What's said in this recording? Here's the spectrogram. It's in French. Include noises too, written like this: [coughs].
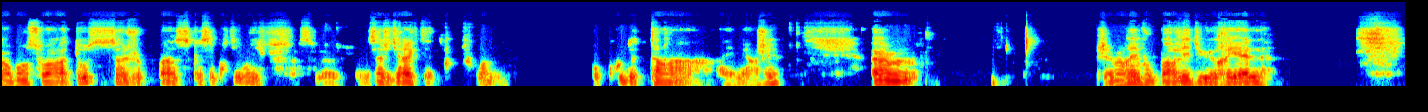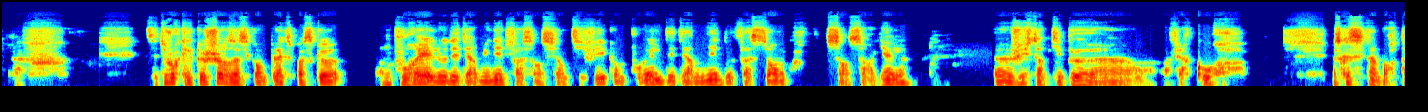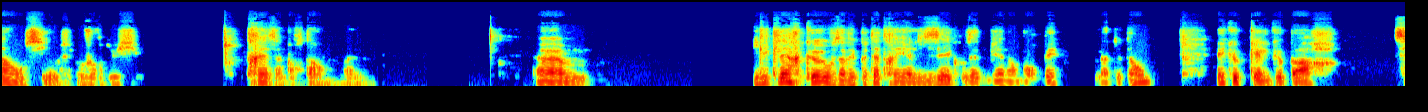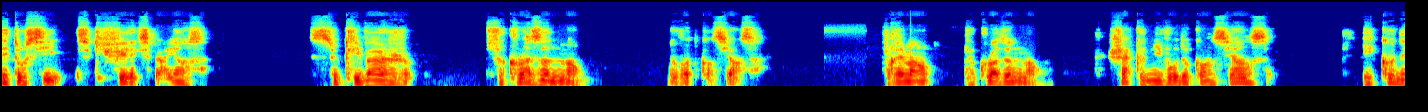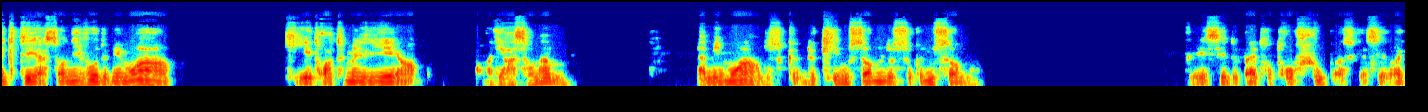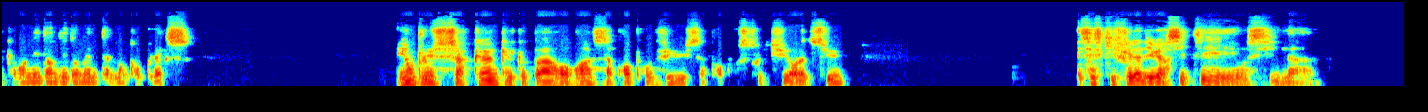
Alors bonsoir à tous, je pense que c'est parti. Oui, le, message direct est beaucoup de temps à, émerger. Euh, j'aimerais vous parler du réel. C'est toujours quelque chose d'assez complexe parce que on pourrait le déterminer de façon scientifique, on pourrait le déterminer de façon sensorielle, euh, juste un petit peu, hein, on va faire court, parce que c'est important aussi aujourd'hui très important. Euh, il est clair que vous avez peut-être réalisé que vous êtes bien embourbé là-dedans et que quelque part, c'est aussi ce qui fait l'expérience, ce clivage, ce cloisonnement de votre conscience. Vraiment, de cloisonnement. Chaque niveau de conscience est connecté à son niveau de mémoire qui est étroitement lié en, on va dire à son âme, la mémoire de ce que, de qui nous sommes, de ce que nous sommes. Je vais essayer de pas être trop flou parce que c'est vrai qu'on est dans des domaines tellement complexes. Et en plus, chacun quelque part aura sa propre vue, sa propre structure là-dessus. C'est ce qui fait la diversité et aussi la,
